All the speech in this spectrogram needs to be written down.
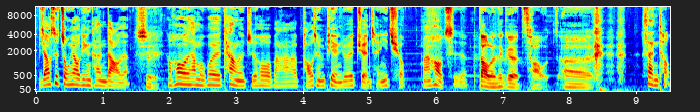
比较是中药店看到的。是。然后他们会烫了之后把它刨成片就会卷成一球蛮好吃的。到了那个草呃 汕头。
